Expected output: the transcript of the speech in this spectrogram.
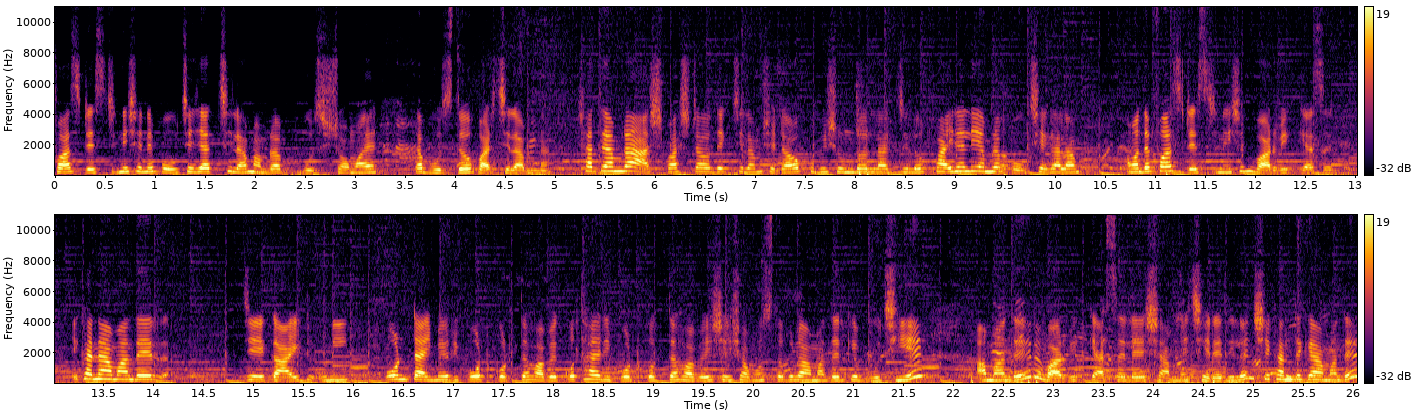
ফার্স্ট ডেস্টিনেশনে পৌঁছে যাচ্ছিলাম, আমরা সময়টা বুঝতেও পারছিলাম না। সাথে আমরা আশপাশটাও দেখছিলাম, সেটাও খুবই সুন্দর লাগছিল। ফাইনালি আমরা পৌঁছে গেলাম আমাদের ফার্স্ট ডেস্টিনেশন ওয়ারউইক ক্যাসেল এখানে আমাদের যে গাইড উনি কোন টাইমে রিপোর্ট করতে হবে কোথায় রিপোর্ট করতে হবে সেই সমস্তগুলো আমাদেরকে বুঝিয়ে আমাদের ওয়ারউইক ক্যাসেলের সামনে ছেড়ে দিলেন। সেখান থেকে আমাদের?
